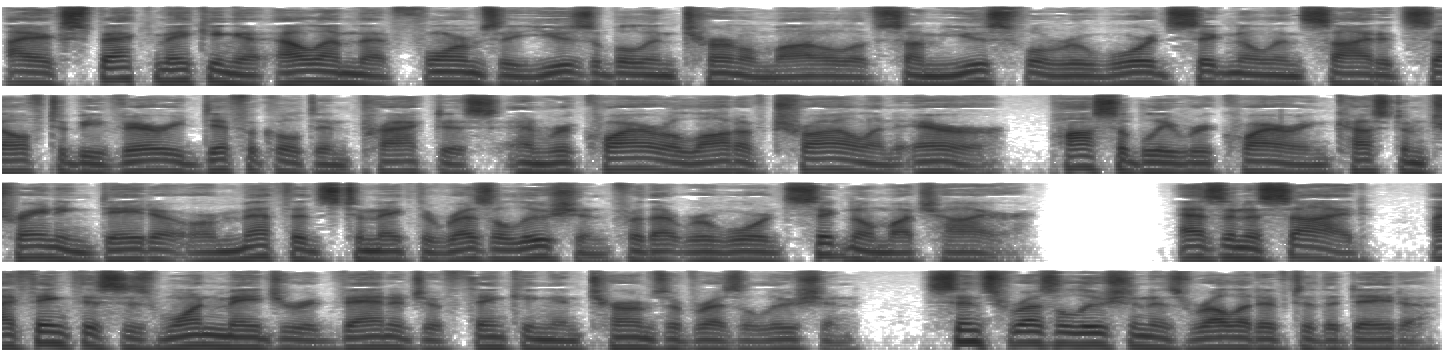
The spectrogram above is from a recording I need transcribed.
I expect making a LM that forms a usable internal model of some useful reward signal inside itself to be very difficult in practice and require a lot of trial and error, possibly requiring custom training data or methods to make the resolution for that reward signal much higher. As an aside, I think this is one major advantage of thinking in terms of resolution, since resolution is relative to the data,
